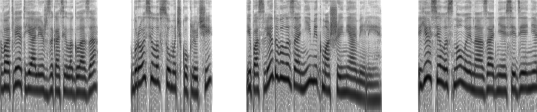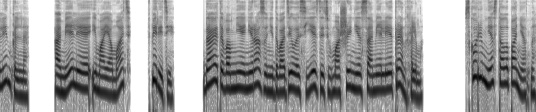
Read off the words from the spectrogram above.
В ответ я лишь закатила глаза, бросила в сумочку ключи и последовала за ними к машине Амелии. Я села с Нолой на заднее сиденье Линкольна, Амелия и моя мать впереди. До этого мне ни разу не доводилось ездить в машине с Амелией Тренхельм. Вскоре мне стало понятно,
